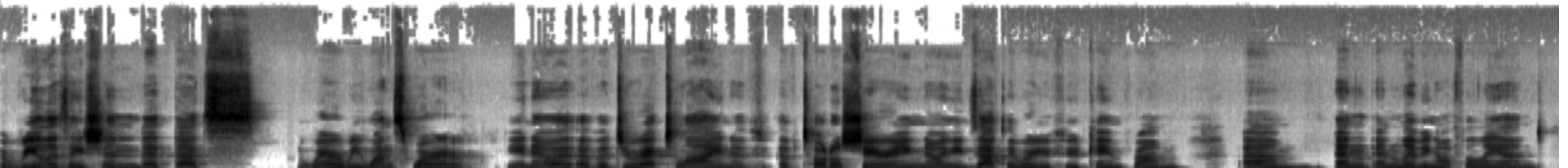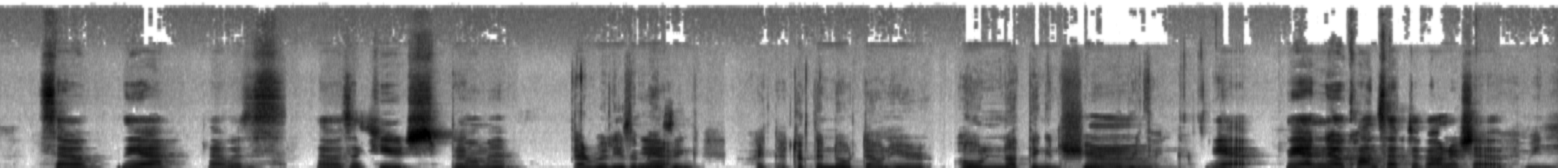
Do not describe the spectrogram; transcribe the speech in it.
a realization that that's where we once were you know, of a direct line of, of total sharing, knowing exactly where your food came from, um, and and living off the land. So yeah, that was that was a huge that, moment. That really is amazing. Yeah. I, I, took the note down here: own nothing and share mm, everything. Yeah, yeah, no concept of ownership. I mean,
